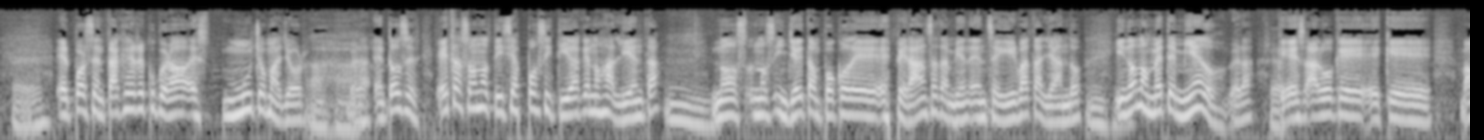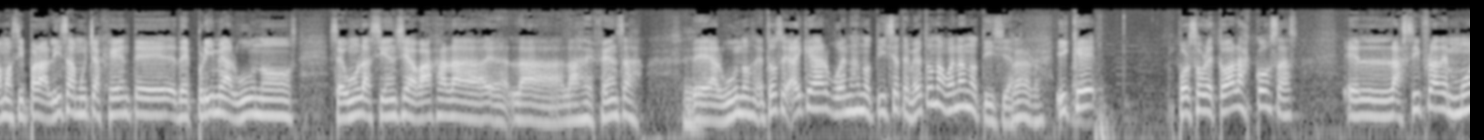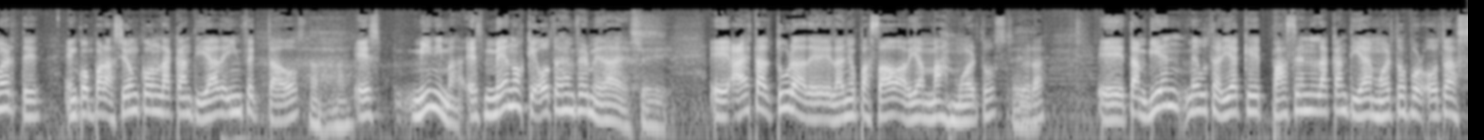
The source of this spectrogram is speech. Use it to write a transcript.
el porcentaje recuperado es mucho mayor. Entonces, estas son noticias positivas que nos alienta, mm. nos, nos inyecta un poco de esperanza también en seguir batallando y no nos mete miedo, ¿verdad? Que es algo que, que, vamos a decir, paraliza a mucha gente, deprime a algunos, según la ciencia baja la, las defensas de algunos. Entonces hay que dar buenas noticias también. Esto es una buena noticia. y que, por sobre todas las cosas, la cifra de muerte en comparación con la cantidad de infectados es mínima, es menos que otras enfermedades. Eh, a esta altura del año pasado había más muertos, ¿verdad? Eh, también me gustaría que pasen la cantidad de muertos por otras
